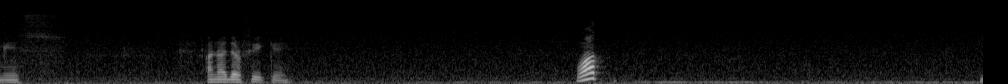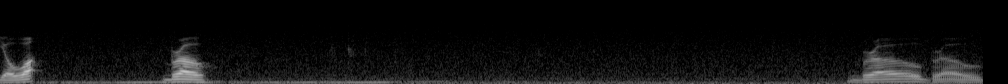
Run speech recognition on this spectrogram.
Miss another VK. What? Yo, what? Bro. Bro, bro,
